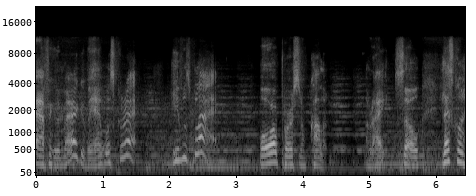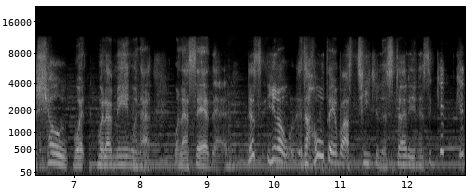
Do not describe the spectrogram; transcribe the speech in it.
African American man was correct. He was black or a person of color. All right. So let's go and show what what I mean when I when I said that. This, you know, the whole thing about teaching and studying is to get get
